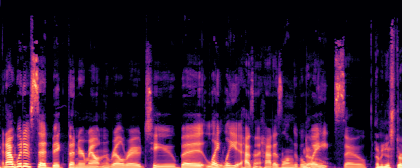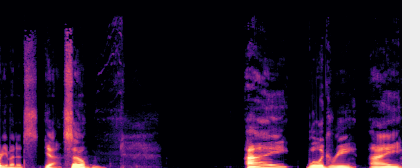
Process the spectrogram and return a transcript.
and i would have said big thunder mountain railroad too but lately it hasn't had as long of a No. wait so I mean, it's 30 minutes. Yeah. So mhm. I will agree. I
